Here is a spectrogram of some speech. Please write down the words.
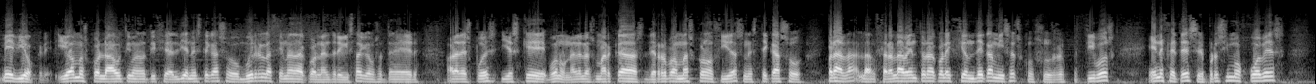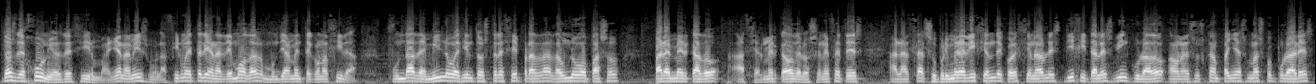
mediocre. Y vamos con la última noticia del día, en este caso muy relacionada con la entrevista que vamos a tener ahora después, y es que, bueno, una de las marcas de ropa más conocidas, en este caso Prada, lanzará a la venta una colección de camisas con sus respectivos NFTs el próximo jueves 2 de junio, es decir, mañana mismo. La firma italiana de modas, mundialmente conocida, fundada en 1913, Prada da un nuevo paso para el mercado, hacia el mercado de los NFTs, a lanzar su primera edición de coleccionables digitales vinculado a una de sus campañas más populares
